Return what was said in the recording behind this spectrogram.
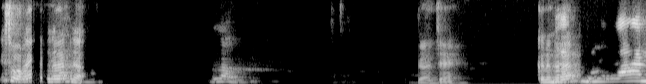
Ini suaranya kedengeran nggak? Belum. Gak ceh. Kedengeran? Beneran.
